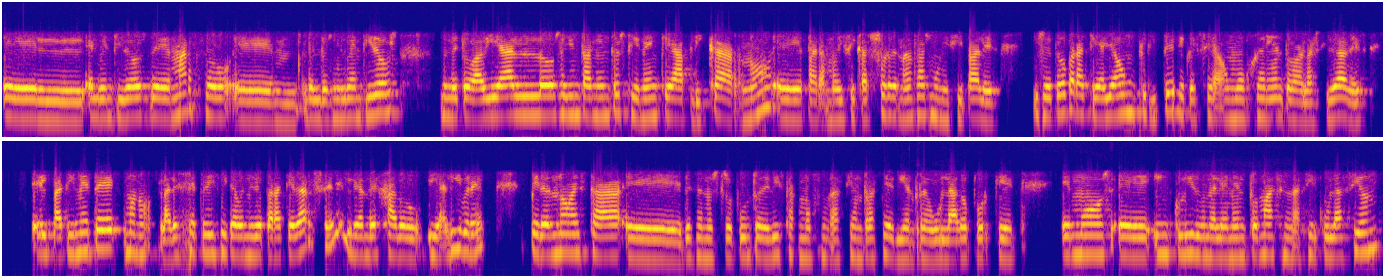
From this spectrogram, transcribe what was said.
el, el 22 de marzo em, del 2022, donde todavía los ayuntamientos tienen que aplicar ¿no? Eh, para modificar sus ordenanzas municipales y sobre todo para que haya un criterio que sea homogéneo en todas las ciudades. El patinete, bueno, la DGT dice que ha venido para quedarse, le han dejado vía libre pero no está, eh, desde nuestro punto de vista como Fundación RACE, bien regulado porque hemos eh, incluido un elemento más en la circulación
